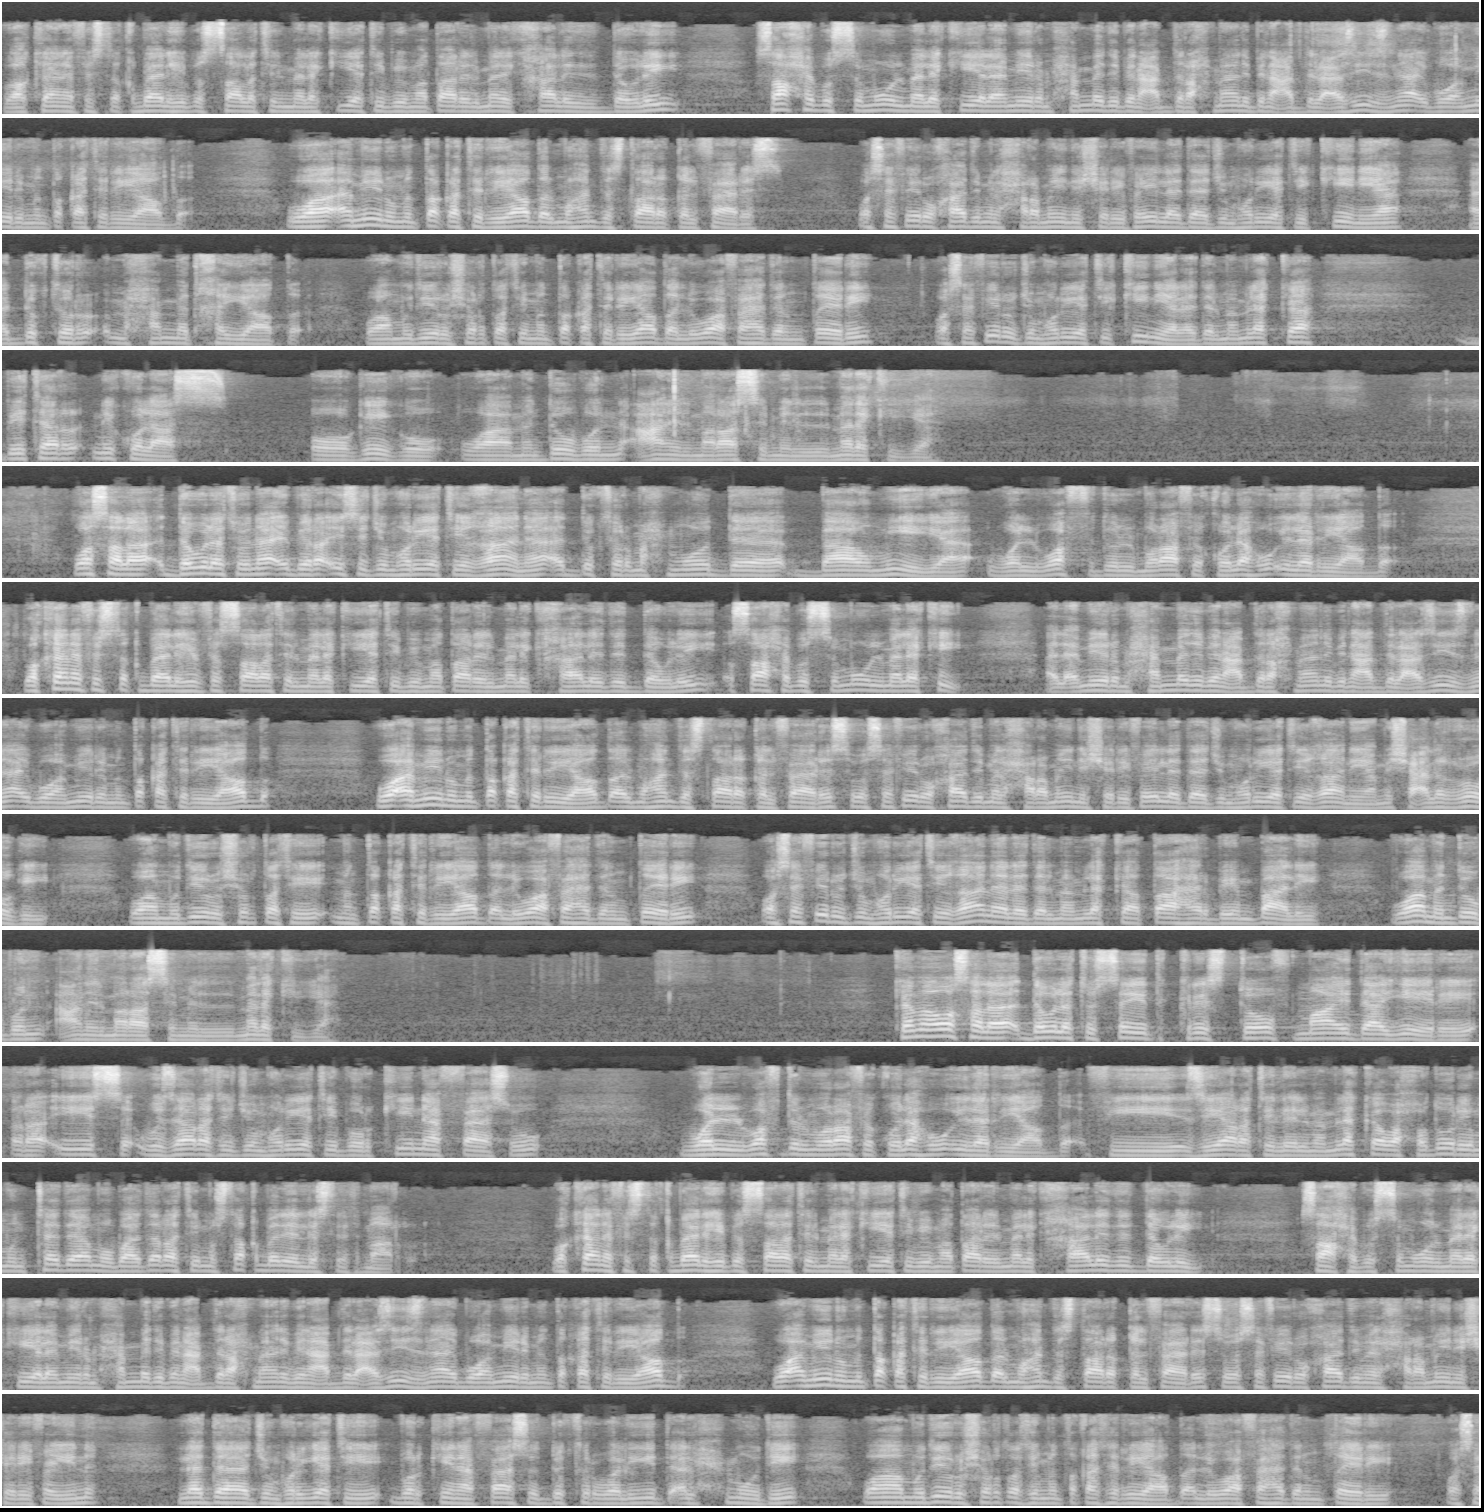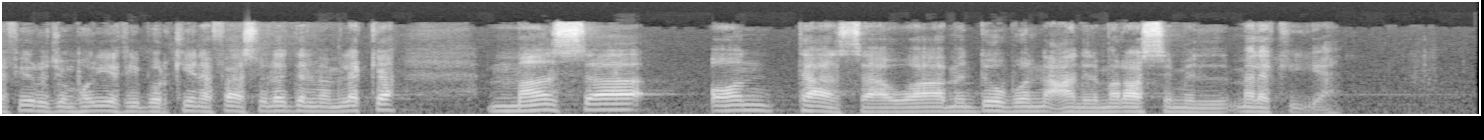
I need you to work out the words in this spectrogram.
وكان في استقباله بالصالة الملكية بمطار الملك خالد الدولي صاحب السمو الملكي الأمير محمد بن عبد الرحمن بن عبد العزيز نائب أمير منطقة الرياض وأمين منطقة الرياض المهندس طارق الفارس وسفير خادم الحرمين الشريفين لدى جمهورية كينيا الدكتور محمد خياط ومدير شرطة منطقة الرياض اللواء فهد المطيري وسفير جمهورية كينيا لدى المملكة بيتر نيكولاس أوغيغو ومندوب عن المراسم الملكية. وصل دولة نائب رئيس جمهورية غانا الدكتور محمود باومية والوفد المرافق له إلى الرياض. وكان في استقباله في الصالة الملكية بمطار الملك خالد الدولي صاحب السمو الملكي الأمير محمد بن عبد الرحمن بن عبد العزيز نائب أمير منطقة الرياض وأمين منطقة الرياض المهندس طارق الفارس وسفير خادم الحرمين الشريفين لدى جمهورية غانا مشعل الروقي ومدير شرطة منطقة الرياض اللواء فهد المطيري وسفير جمهورية غانا لدى المملكة طاهر بن بالي ومندوب عن المراسم الملكية. كما وصل دولة السيد كريستوف ماري دابيري رئيس وزارة جمهورية بوركينا فاسو والوفد المرافق له إلى الرياض في زيارة للمملكة وحضور منتدى مبادرة مستقبل الاستثمار. وكان في استقباله بالصالة الملكية بمطار الملك خالد الدولي صاحب السمو الملكي الأمير محمد بن عبد الرحمن بن عبد العزيز نائب أمير منطقة الرياض وأمين منطقة الرياض المهندس طارق الفارس وسفير خادم الحرمين الشريفين لدى جمهورية بوركينا فاسو الدكتور وليد الحمودي ومدير شرطة منطقة الرياض اللواء فهد المطيري وسفير جمهورية بوركينا فاسو لدى المملكة مانسا أونتانسا ومندوب عن المراسم الملكية.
